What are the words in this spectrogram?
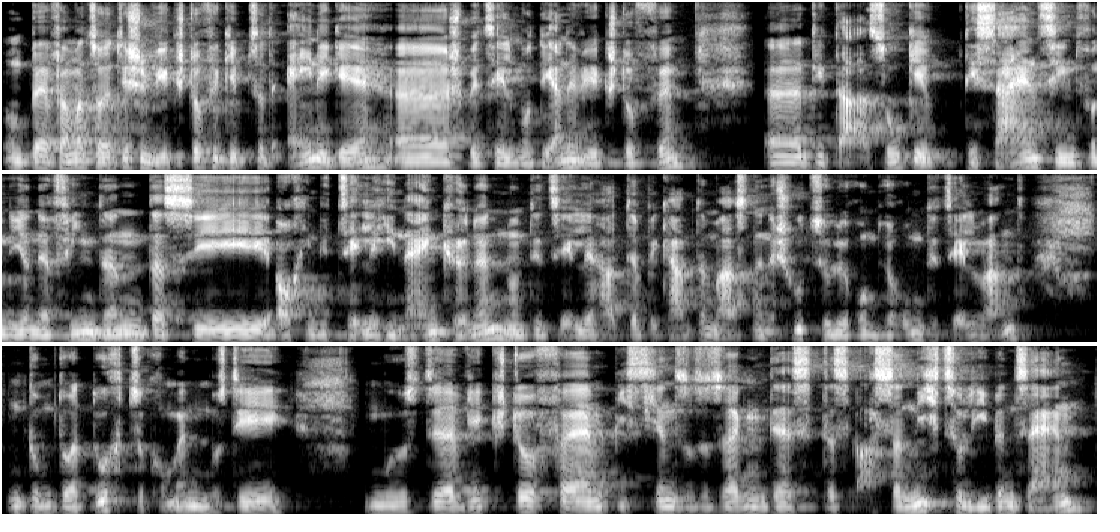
Und bei pharmazeutischen Wirkstoffen gibt es halt einige, äh, speziell moderne Wirkstoffe, äh, die da so designt sind von ihren Erfindern, dass sie auch in die Zelle hinein können. Und die Zelle hat ja bekanntermaßen eine Schutzhülle rundherum, die Zellwand. Und um dort durchzukommen, muss die muss der Wirkstoff ein bisschen sozusagen das, das Wasser nicht zu liebend sein.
